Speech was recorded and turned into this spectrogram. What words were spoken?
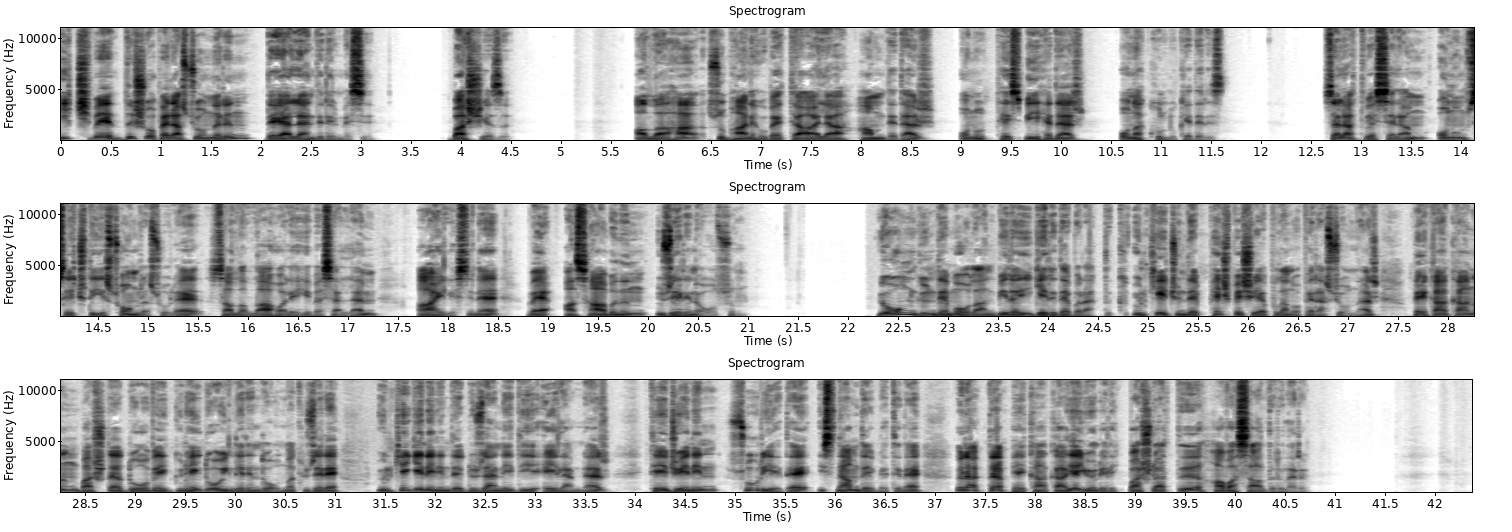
iç ve dış operasyonların değerlendirilmesi. Başyazı Allah'a subhanehu ve Teala hamd eder, onu tesbih eder, ona kulluk ederiz. Salat ve selam, onun seçtiği son Resul'e sallallahu aleyhi ve sellem, ailesine ve ashabının üzerine olsun. Yoğun gündemi olan bir ayı geride bıraktık. Ülke içinde peş peşe yapılan operasyonlar, PKK'nın başta Doğu ve Güneydoğu illerinde olmak üzere ülke genelinde düzenlediği eylemler, TC'nin Suriye'de İslam Devleti'ne, Irak'ta PKK'ya yönelik başlattığı hava saldırıları.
